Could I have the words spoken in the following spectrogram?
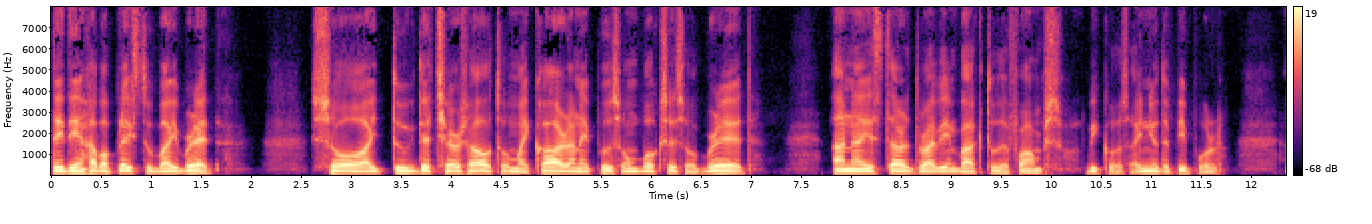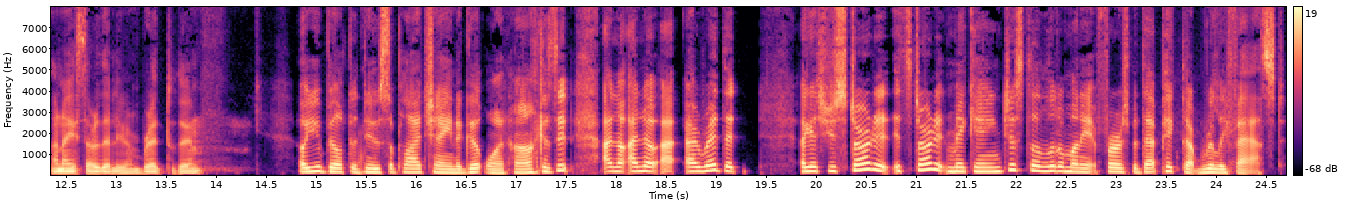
they didn't have a place to buy bread. So I took the chairs out of my car and I put some boxes of bread and I started driving back to the farms because I knew the people and I started delivering bread to them. Oh, you built a new supply chain, a good one, huh? Because it, I know, I know, I, I read that. I guess you started. It started making just a little money at first, but that picked up really fast.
